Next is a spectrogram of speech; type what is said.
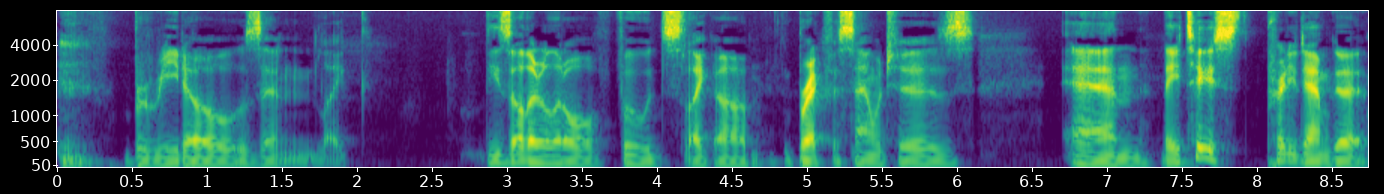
burritos and like these other little foods like uh, breakfast sandwiches, and they taste pretty damn good.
